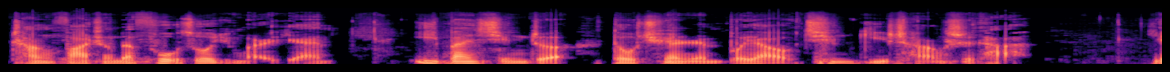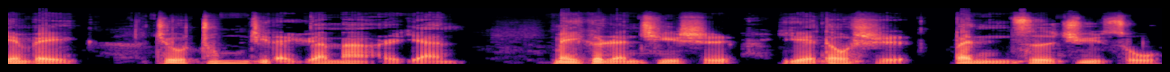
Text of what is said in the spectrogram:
常发生的副作用而言，一般行者都劝人不要轻易尝试它，因为就终极的圆满而言，每个人其实也都是本自具足、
